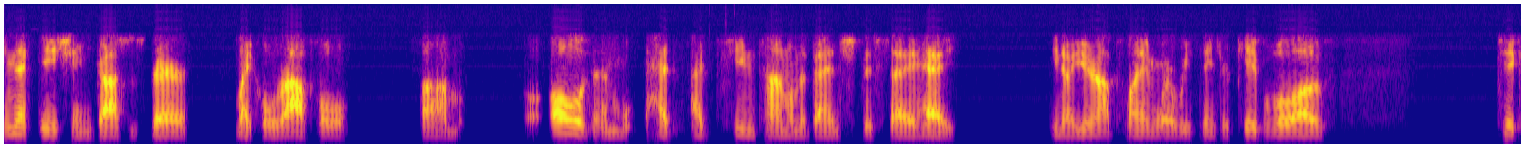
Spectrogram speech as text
Konecny, Shane Gostisbehere, Michael Raffl. Um, all of them had had seen time on the bench to say, hey, you know, you're not playing where we think you're capable of. Take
